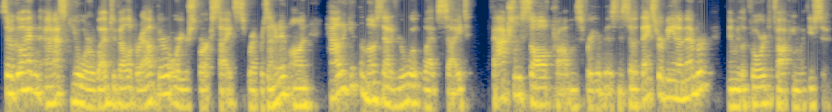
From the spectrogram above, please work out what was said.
So go ahead and ask your web developer out there or your Spark Sites representative on how to get the most out of your website to actually solve problems for your business. So thanks for being a member, and we look forward to talking with you soon.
